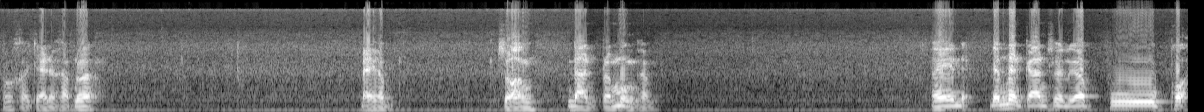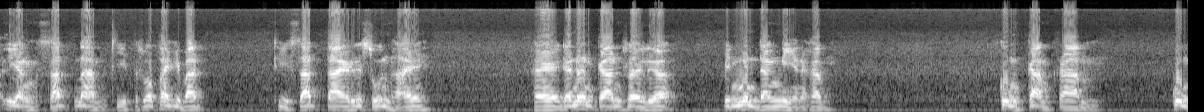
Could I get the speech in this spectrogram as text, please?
ก็เข้าใจนะครับเนาะได้ครับสองด้านประมงครับให้ดำเนินการช่วยเหลือผู้เพาะเลี้ยงสัตว์น้ำที่ประสบภัยพิบัติที่สัตว์ตายหรือสูญหาย ให้ดำเนินการช่วยเหลือเป็นเงินดังนี้นะครับ กุ้งกล้ามกราม กุ้ง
